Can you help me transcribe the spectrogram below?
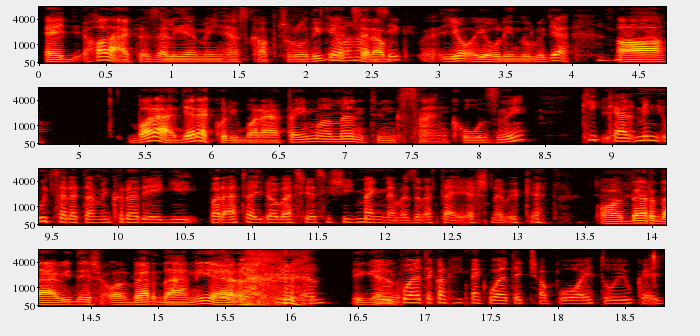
egy halálközeli élményhez kapcsolódik. Jól Egyszer a, hangzik. jó, jól indul, ugye? Mhm. A barát, gyerekkori barátaimmal mentünk szánkózni. Kikkel, mind, úgy szeretem, mikor a régi barátaidról beszélsz, és így megnevezed a teljes nevüket. Albert Dávid és Albert Dániel. Igen, igen. Igen. Ők voltak, akiknek volt egy csapóajtójuk, egy...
